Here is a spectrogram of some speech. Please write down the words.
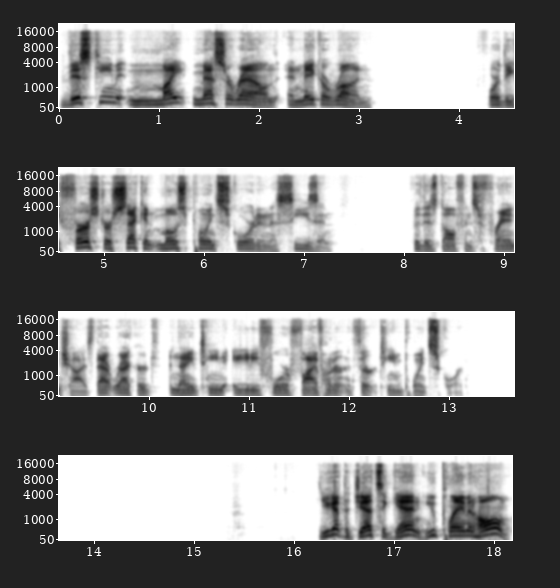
This team might mess around and make a run for the first or second most points scored in a season for this Dolphins franchise. That record 1984 513 points scored. You got the Jets again. You play them at home.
